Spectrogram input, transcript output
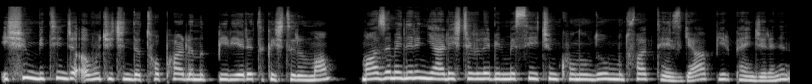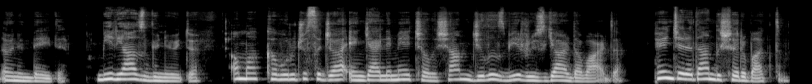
işim bitince avuç içinde toparlanıp bir yere tıkıştırılmam, malzemelerin yerleştirilebilmesi için konulduğu mutfak tezgahı bir pencerenin önündeydi. Bir yaz günüydü ama kavurucu sıcağı engellemeye çalışan cılız bir rüzgar da vardı. Pencereden dışarı baktım.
